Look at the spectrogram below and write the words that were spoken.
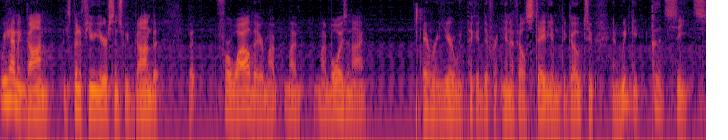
We haven't gone, it's been a few years since we've gone, but, but for a while there, my, my, my boys and I, every year we'd pick a different NFL stadium to go to, and we'd get good seats.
